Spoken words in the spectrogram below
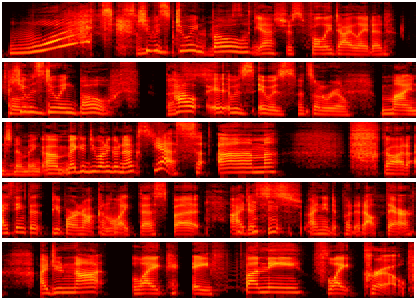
what? she was doing both. Yeah, she was fully dilated. She was doing both. How it was it was That's unreal. mind numbing. Um, Megan, do you want to go next? Yes. Um God, I think that people are not going to like this, but I just I need to put it out there. I do not like a funny flight crew.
